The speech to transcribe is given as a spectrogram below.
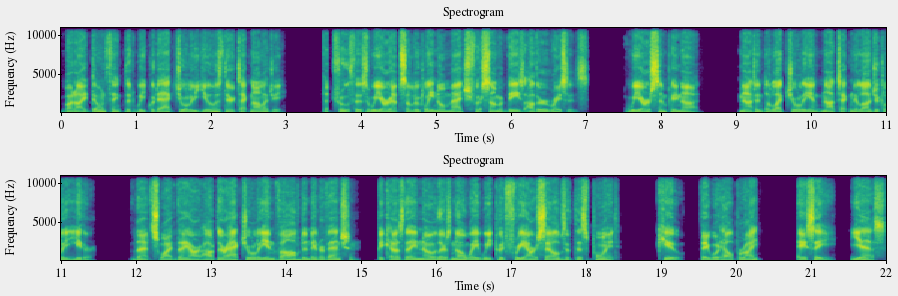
But I don't think that we could actually use their technology. The truth is we are absolutely no match for some of these other races. We are simply not. Not intellectually and not technologically either. That's why they are out there actually involved in intervention, because they know there's no way we could free ourselves at this point. Q. They would help right? AC. Yes,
